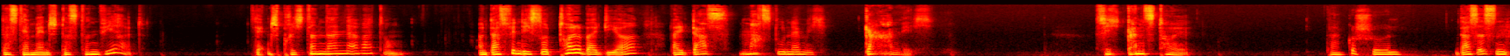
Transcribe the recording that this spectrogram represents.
dass der Mensch das dann wird. Der entspricht dann deinen Erwartungen. Und das finde ich so toll bei dir, weil das machst du nämlich gar nicht. Das finde ich ganz toll. Dankeschön. Das ist ein,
